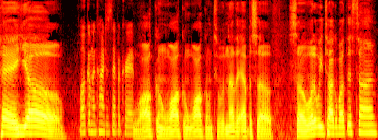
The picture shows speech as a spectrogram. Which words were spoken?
Hey, yo. Welcome to Conscious Hypocrite. Welcome, welcome, welcome to another episode. So, what do we talk about this time?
